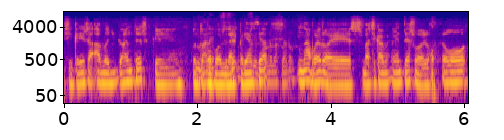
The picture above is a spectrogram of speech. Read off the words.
si queréis hablo yo antes, que cuento Vale, un poco sí, la sí, experiencia. problema, claro. Nada, pues eso, es básicamente eso, el juego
